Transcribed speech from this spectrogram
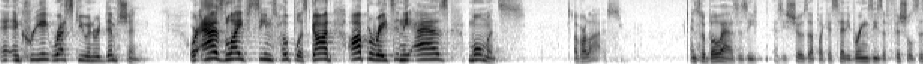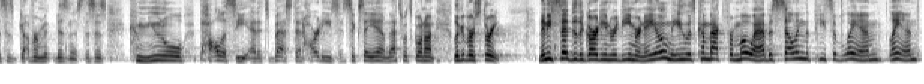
and, and create rescue and redemption. Or as life seems hopeless, God operates in the as moments of our lives. And so Boaz, as he as he shows up, like I said, he brings these officials. This is government business. This is communal policy at its best at Hardee's at 6 a.m. That's what's going on. Look at verse 3. Then he said to the guardian redeemer, Naomi, who has come back from Moab, is selling the piece of land, land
